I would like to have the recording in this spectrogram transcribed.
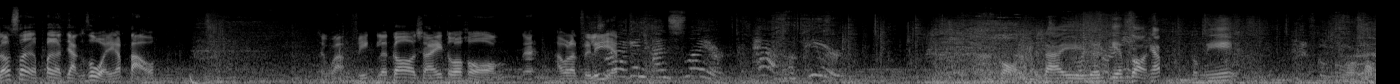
แล้วเสิร์ฟเปิดอย่างสวยครับเต๋า จังหวะฟิกแล้วก็ใช้ตัวของนะฮาวลันเฟลลี่ครับ Dragon and Slayer have appeared. มาก่อนครับได้เดินเกมก่อนครับ ตรงนี้ตัวของ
